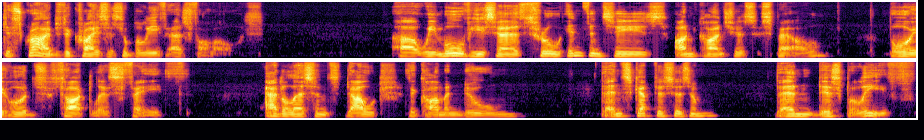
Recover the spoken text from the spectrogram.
describes the crisis of belief as follows. Uh, we move, he says, through infancy's unconscious spell, boyhood's thoughtless faith, adolescence doubt the common doom, then skepticism, then disbelief,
